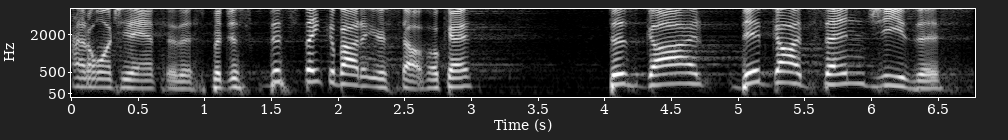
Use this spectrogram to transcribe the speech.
I don't want you to answer this, but just, just think about it yourself, okay? Does God, did God send Jesus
